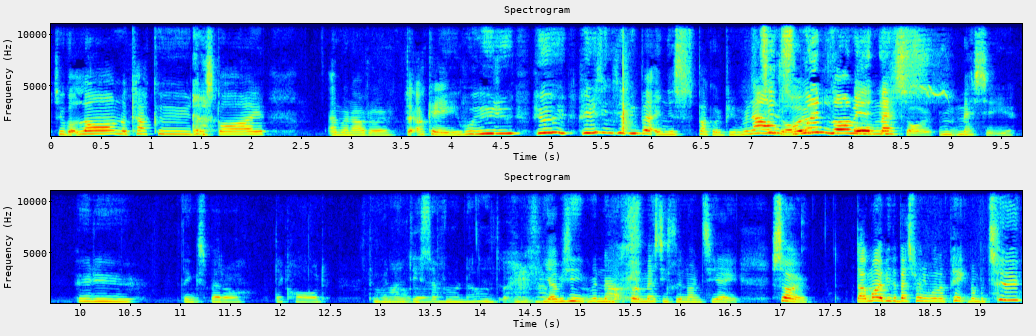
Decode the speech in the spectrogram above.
So we've got Lam, Lukaku, this guy, and Ronaldo. Okay, who who do who who do you think's gonna be better in this pack opening? Ronaldo Since when or Messi? Messi. Who do you think's better? The card. Ronaldo? Ninety-seven Ronaldo. Yeah, we see Ronaldo, but Messi's the ninety-eight. So. That might be the best one you want to pick. Number two,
